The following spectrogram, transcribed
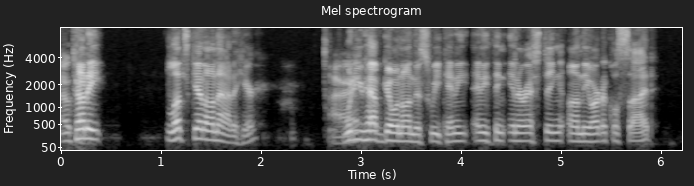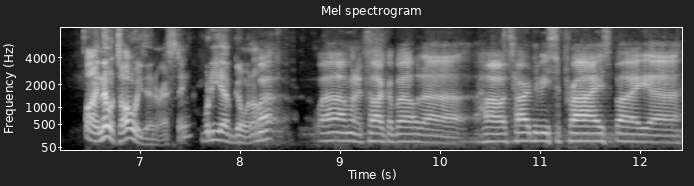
Okay. Tony, let's get on out of here. All what right. do you have going on this week? Any anything interesting on the article side? Well, I know it's always interesting. What do you have going on? Well, well I'm going to talk about uh, how it's hard to be surprised by uh,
